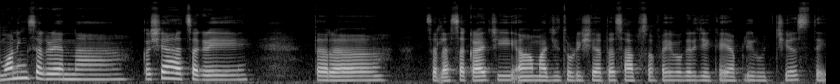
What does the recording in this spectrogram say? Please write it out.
मॉर्निंग सगळ्यांना. कसे आहात सगळे? तर चला सकाळची माझी थोडीशी आता साफसफाई वगैरे जे काही आपली रोजची असते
